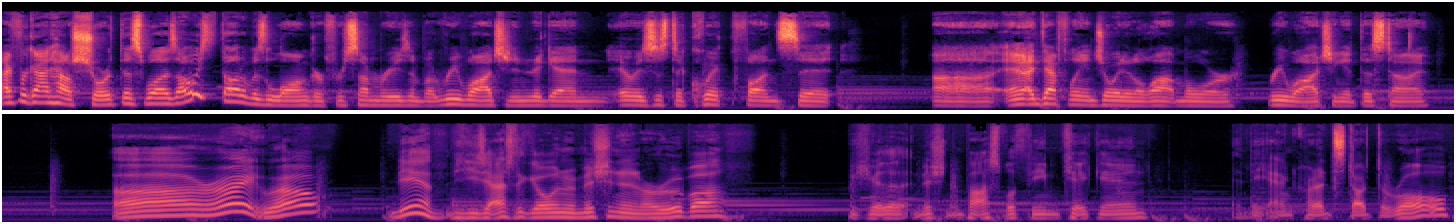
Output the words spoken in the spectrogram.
I forgot how short this was. I always thought it was longer for some reason, but rewatching it again, it was just a quick, fun sit. Uh, and I definitely enjoyed it a lot more rewatching it this time. All right. Well, yeah, he's asked to go on a mission in Aruba. We hear the Mission Impossible theme kick in, and the end credits start to roll.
